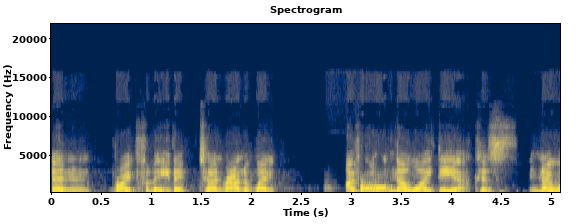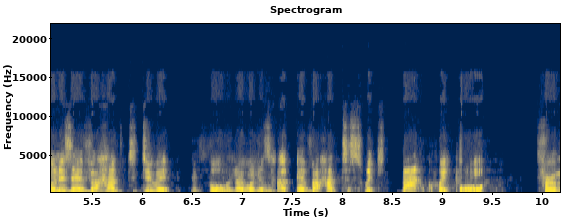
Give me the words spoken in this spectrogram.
And rightfully they turned around and went i've got no idea because no one has ever had to do it before. No one has ha- ever had to switch that quickly from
